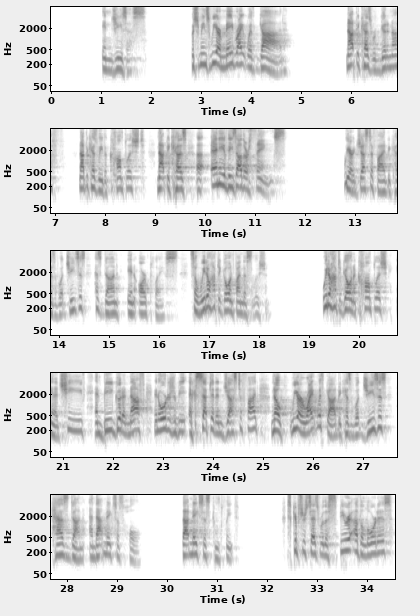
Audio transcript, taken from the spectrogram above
in Jesus, which means we are made right with God, not because we're good enough, not because we've accomplished, not because uh, any of these other things. We are justified because of what Jesus has done in our place. So we don't have to go and find the solution. We don't have to go and accomplish and achieve and be good enough in order to be accepted and justified. No, we are right with God because of what Jesus has done, and that makes us whole. That makes us complete. Scripture says, where the Spirit of the Lord is,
